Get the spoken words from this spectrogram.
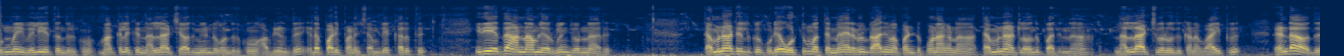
உண்மை வெளியே தந்திருக்கும். மக்களுக்கு நல்லாட்சியாவது மீண்டும் வந்திருக்கும் அப்படின்றது எடப்பாடி பழனிசாமியுடைய கருத்து. இதே தான் அண்ணாமலை அவர்களும் சொன்னார். தமிழ்நாட்டில் இருக்கக்கூடிய ஒட்டுமொத்த மேயர்கள் ராஜினாமா பண்ணிட்டு போனாங்கன்னா தமிழ்நாட்டில் வந்து பார்த்திங்கன்னா நல்லாட்சி வருவதற்கான வாய்ப்பு. ரெண்டாவது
